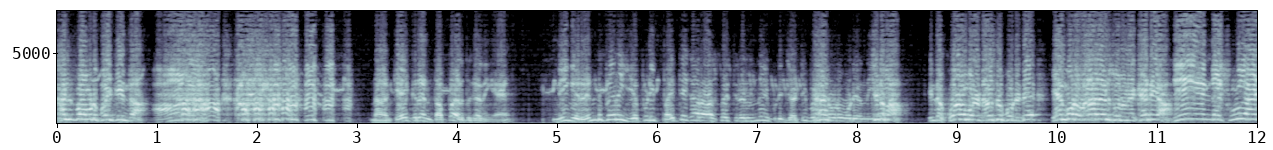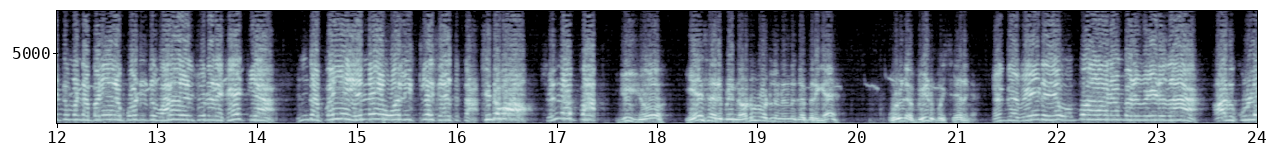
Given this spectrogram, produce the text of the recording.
கன்ஃபார்ம்டு பைத்தியம் தான் நான் கேக்குறேன் தப்பா எடுத்துக்காதீங்க. நீங்க ரெண்டு பேரும் எப்படி பைத்தியக்கார ஆஸ்பத்திரியில இருந்து இப்படி ஜட்டி பையனோட ஓடி வந்தீங்க? இந்த கோலம்புற ட்ரெஸ் போட்டுட்டு என் கூட வராதுன்னு சொன்னேன் கேட்டியா? நீ இந்த சுடுகாட்டு மண்ட பையனை போட்டுட்டு வராதுன்னு சொன்ன கேட்டியா? இந்த பையன் என்னையும் ஒரு லிட்ல சேர்த்துட்டான். சித்தப்பா! சின்னப்பா! ஐயோ ஏன் சார் இப்படி நடு ரோட்ல நின்னு கத்துறீங்க? ஒழுங்கா வீடு போய் சேருங்க. எங்க வீடு ஒன்பதாம் நம்பர் வீடுதான் அதுக்குள்ள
